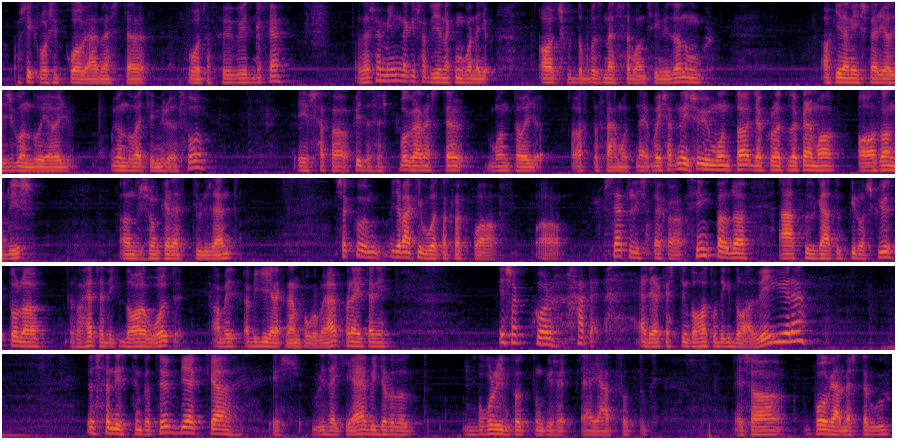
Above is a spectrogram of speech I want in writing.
a Siklósi polgármester volt a fővédnöke az eseménynek, és hát ugye nekünk van egy Alcsú doboz messze van című danunk. Aki nem ismeri, az is gondolja, hogy gondolhatja, hogy miről szól. És hát a Fideszes polgármester mondta, hogy azt a számot ne, vagyis hát nem is ő mondta gyakorlatilag, hanem a, az Andris, Andrison keresztül zent. És akkor ugye már ki voltak rakva a, a setlistek a színpadra, áthúzgáltuk piros filztollal, ez a hetedik dal volt, amíg élek nem fogom elfelejteni. És akkor hát elérkeztünk a hatodik dal végére, összenéztünk a többiekkel, és mindenki elvigyorodott, bólintottunk és eljátszottuk. És a polgármester úr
